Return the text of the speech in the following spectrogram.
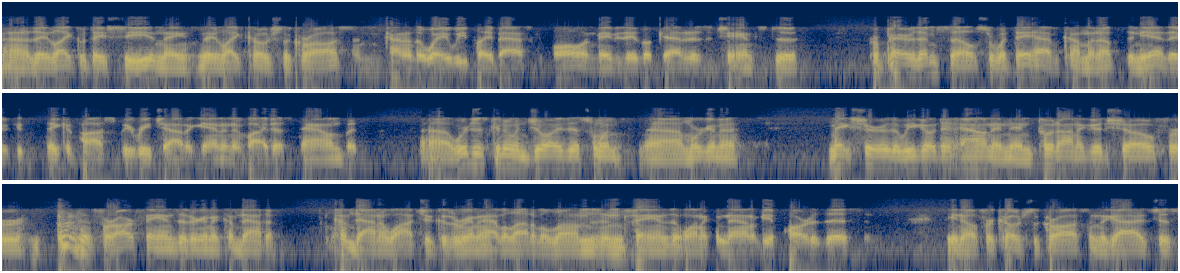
uh, they like what they see, and they they like Coach LaCross and kind of the way we play basketball, and maybe they look at it as a chance to prepare themselves for what they have coming up. Then yeah, they could they could possibly reach out again and invite us down. But uh, we're just going to enjoy this one. Um, we're going to make sure that we go down and, and put on a good show for for our fans that are going to come down to come down and watch it because we're going to have a lot of alums and fans that want to come down and be a part of this. And, you know, for Coach LaCross and the guys, just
